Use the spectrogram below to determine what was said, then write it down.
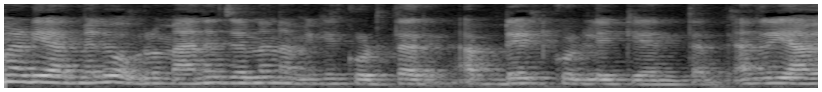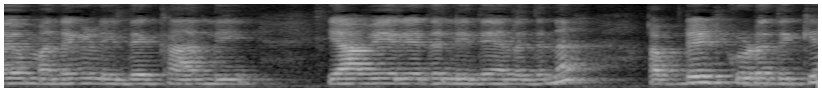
ಮಾಡಿ ಆದಮೇಲೆ ಒಬ್ಬರು ಮ್ಯಾನೇಜರ್ನ ನಮಗೆ ಕೊಡ್ತಾರೆ, ಅಪ್ಡೇಟ್ ಕೊಡಲಿಕ್ಕೆ ಅಂತ. ಅಂದರೆ ಯಾವ್ಯಾವ ಮನೆಗಳಿದೆ, ಖಾಲಿ ಯಾವ ಏರಿಯಾದಲ್ಲಿ ಇದೆ ಅನ್ನೋದನ್ನ ಅಪ್ಡೇಟ್ ಕೊಡೋದಕ್ಕೆ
